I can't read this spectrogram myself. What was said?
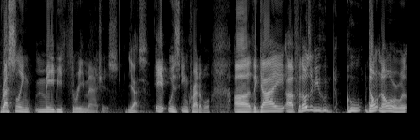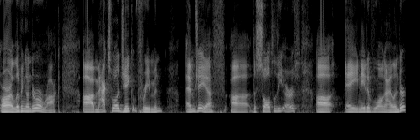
wrestling maybe three matches. Yes. it was incredible. Uh, the guy, uh, for those of you who who don't know or, or are living under a rock, uh, Maxwell Jacob Friedman, MJF, uh, the salt of the earth, uh, a native Long Islander,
